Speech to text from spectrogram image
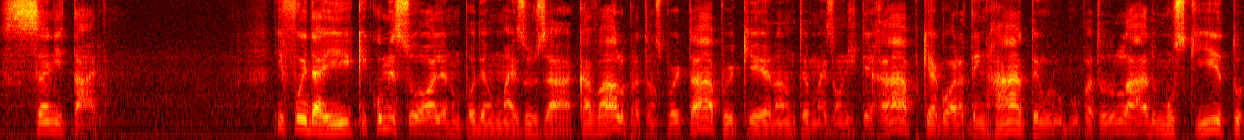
sanitário. E foi daí que começou, olha, não podemos mais usar cavalo para transportar, porque nós não temos mais onde enterrar, porque agora tem rato, tem urubu para todo lado, mosquito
